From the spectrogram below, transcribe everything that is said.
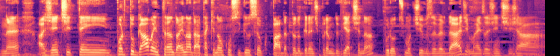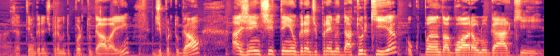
né? A gente tem Portugal entrando aí na data que não conseguiu ser ocupada pelo Grande Prêmio do Vietnã, por outros motivos é verdade, mas a gente já, já tem o Grande Prêmio do Portugal aí, de Portugal. A gente tem o Grande Prêmio da Turquia, ocupando agora o lugar que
